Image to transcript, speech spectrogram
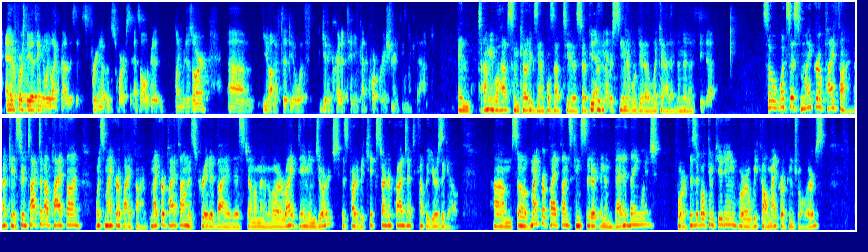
And of course, the other thing that we like about it is it's free and open source, as all good languages are. Um, you don't have to deal with giving credit to any kind of corporation or anything like that. And Tommy will have some code examples up too. So people yeah, who've yeah. never seen it will get a look at it in a minute. See that. So what's this MicroPython? Okay, so we've talked about Python. What's MicroPython? MicroPython was created by this gentleman in the lower right, Damien George, as part of a Kickstarter project a couple years ago. Um, so MicroPython is considered an embedded language for physical computing, or we call microcontrollers.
